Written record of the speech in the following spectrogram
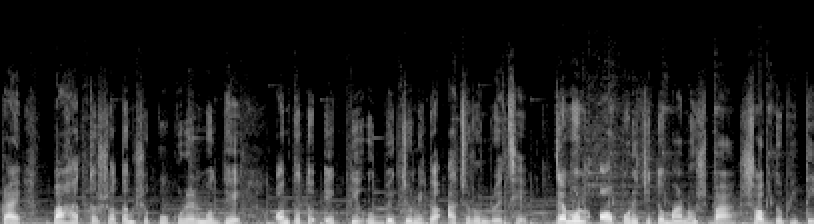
প্রায় বাহাত্তর শতাংশ কুকুরের মধ্যে অন্তত একটি উদ্বেগজনিত আচরণ রয়েছে, যেমন অপরিচিত মানুষ বা শব্দভীতি।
